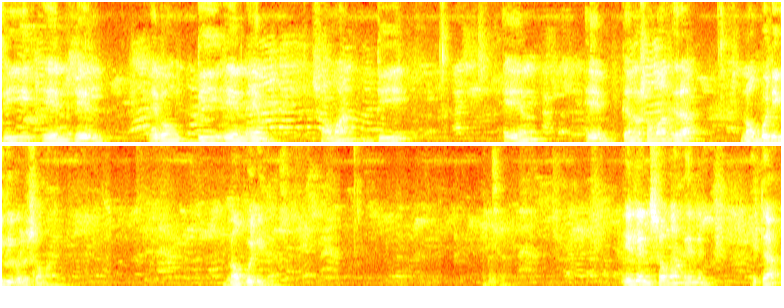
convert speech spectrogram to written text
ডিএনএল এবং ডিএনএম সমান ডি এন এম কেন সমান? এরা নব্বই ডিগ্রি হলে সমান। নব্বই ডিগ্রি। এল এন সমান এন এম এটা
